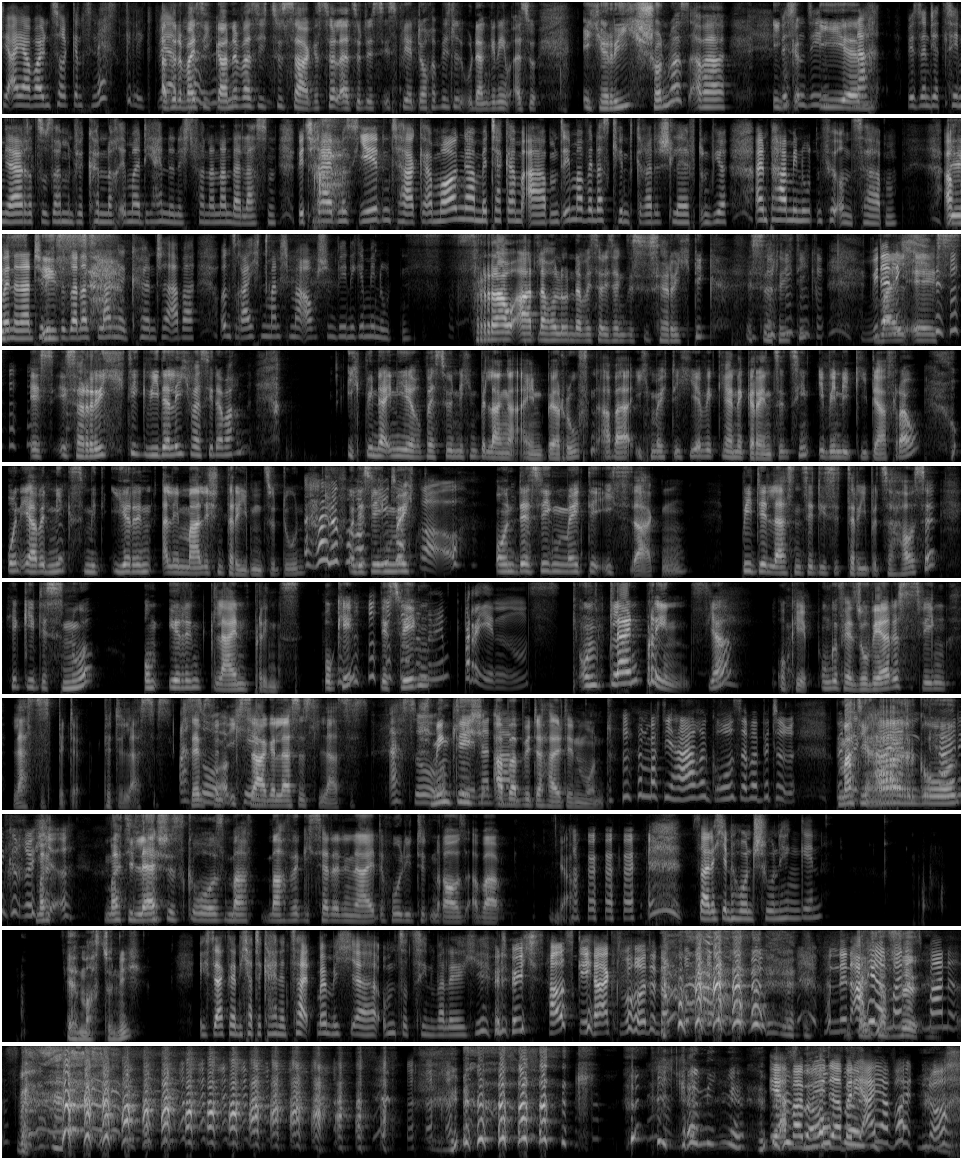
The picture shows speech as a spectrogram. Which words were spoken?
Die Eier wollen zurück ins Nest gelegt werden. Also da weiß ich gar nicht, was ich zu sagen soll. Also das ist mir doch ein bisschen unangenehm. Also ich riech schon was, aber ich, Wissen Sie, ich, ähm, nach, wir sind jetzt zehn Jahre zusammen, wir können doch immer die Hände nicht voneinander lassen. Wir treiben es jeden Tag, am Morgen, am Mittag, am Abend, immer wenn das Kind gerade schläft und wir ein paar Minuten für uns haben. Auch Das wenn er natürlich besonders lange könnte, aber uns reichen manchmal auch schon wenige Minuten. Frau Adler-Hollunder, was soll ich sagen, das ist richtig. Das ist richtig. Widerlich. Weil es, es ist richtig widerlich, was Sie da machen. Ich bin da in Ihre persönlichen Belange einberufen, aber ich möchte hier wirklich eine Grenze ziehen. Ich bin die Kita-Frau und ich habe nichts mit Ihren animalischen Trieben zu tun. Hallo, Frau und deswegen möchte Frau. und deswegen möchte ich sagen, bitte lassen Sie diese Triebe zu Hause. Hier geht es nur um Ihren kleinen Prinz. Okay? Deswegen Prinz. und kleinen Prinz, ja? Okay, ungefähr so wäre es, deswegen lasst es bitte. Bitte lasst es. Ach Selbst so, wenn ich okay. sage, lass es, lass es. Ach so. Schmink okay, dich, aber bitte halt den Mund. Mach die Haare groß, aber bitte. bitte Mach die Haare kein, groß. Keine Gerüche. Mach, mach die Lashes groß, mach, mach wirklich Saturday Night, hol die Titten raus, aber ja. Soll ich in hohen Schuhen hingehen? Äh, machst du nicht? Ich sag dann, ich hatte keine Zeit mehr, mich äh, umzuziehen, weil ich hier durchs Haus gejagt wurde. Noch von den Eiern meines Mannes. Ich kann nicht mehr. Wir Er war müde, aber die aufhören. Eier wollten noch.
